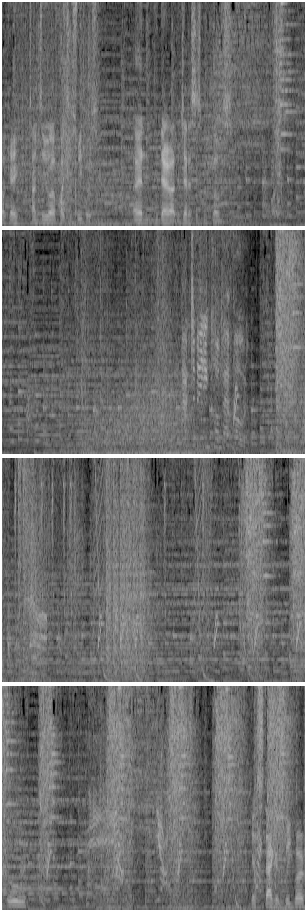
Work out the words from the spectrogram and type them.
Okay, time to uh, fight some sweepers. And there are the Genesis clones. Activating combat mode. Ooh. Get staggered, sweeper.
